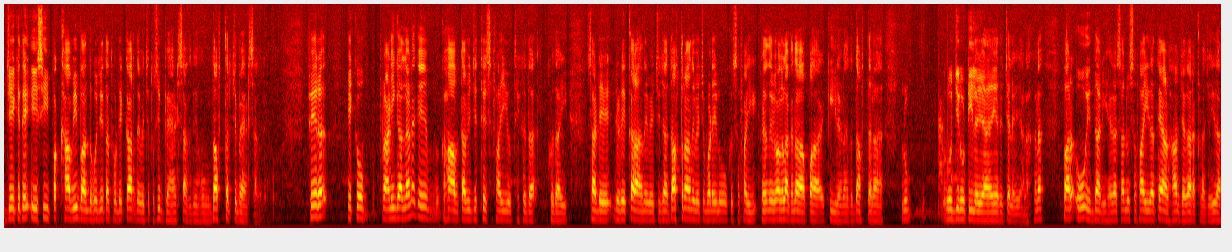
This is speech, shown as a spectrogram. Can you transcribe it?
ਜੇ ਕਿਤੇ ਏਸੀ ਪੱਖਾ ਵੀ ਬੰਦ ਹੋ ਜੇ ਤਾਂ ਤੁਹਾਡੇ ਘਰ ਦੇ ਵਿੱਚ ਤੁਸੀਂ ਬੈਠ ਸਕਦੇ ਹੋ, ਦਫ਼ਤਰ 'ਚ ਬੈਠ ਸਕਦੇ ਹੋ। ਫਿਰ ਇੱਕ ਉਹ ਪੁਰਾਣੀ ਗੱਲ ਹੈ ਨਾ ਕਿ ਕਹਾਵਤਾਂ ਵੀ ਜਿੱਥੇ ਸਫ਼ਾਈ, ਉੱਥੇ ਖੁਦਾਈ। ਸਾਡੇ ਜਿਹੜੇ ਘਰਾਂ ਦੇ ਵਿੱਚ ਜਾਂ ਦਫ਼ਤਰਾਂ ਦੇ ਵਿੱਚ ਬੜੇ ਲੋਕ ਸਫ਼ਾਈ ਕਹਿੰਦੇ ਅਗਲਾ ਕਹਿੰਦਾ ਆਪਾਂ ਕੀ ਲੈਣਾ ਤਾਂ ਦਫ਼ਤਰ ਆ ਰੋਜੀ ਰੋਟੀ ਲੈ ਆਏ ਤੇ ਚਲੇ ਜਾਣਾ, ਹਨਾ। ਪਰ ਉਹ ਇਦਾਂ ਨਹੀਂ ਹੈਗਾ, ਸਾਨੂੰ ਸਫ਼ਾਈ ਦਾ ਧਿਆਨ ਹਰ ਜਗ੍ਹਾ ਰੱਖਣਾ ਚਾਹੀਦਾ।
